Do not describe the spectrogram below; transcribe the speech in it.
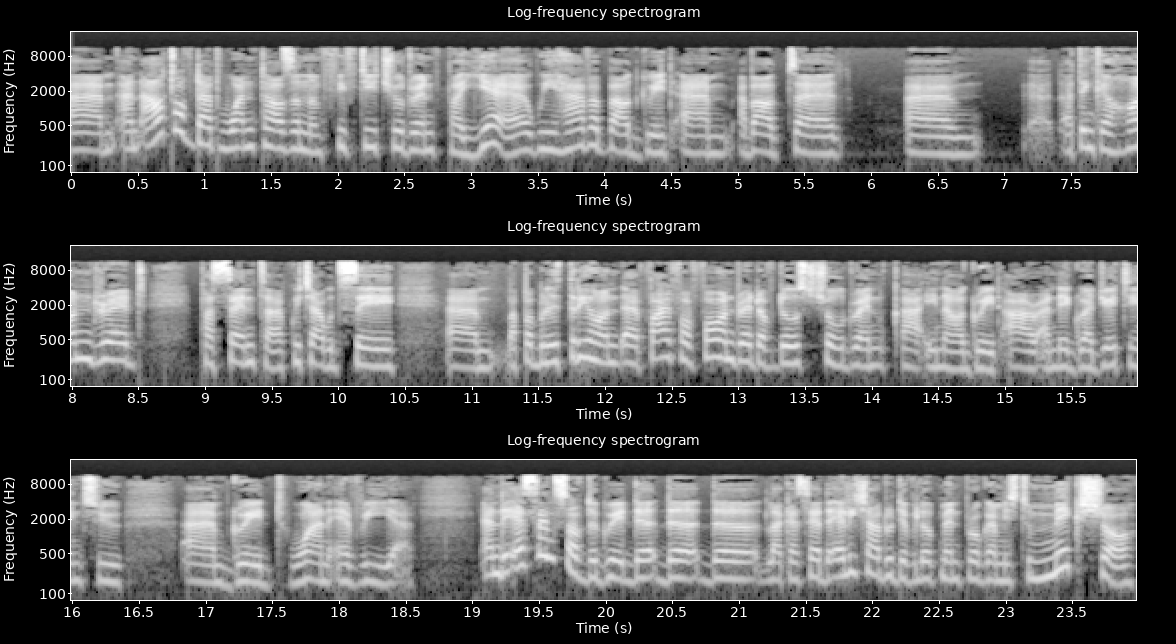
Um, and out of that 1,050 children per year, we have about grade, um, about, uh, um, I think a hundred percent, uh, which I would say, um, probably 300, uh, five or 400 of those children are in our grade R and they graduate into, um, grade one every year. And the essence of the grade, the, the, the, like I said, the early childhood development program is to make sure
